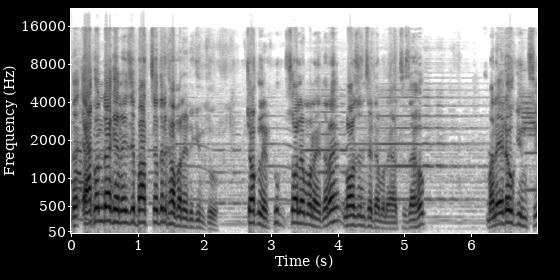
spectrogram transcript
তো এখন দেখেন এই যে বাচ্চাদের খাবার এটা কিন্তু। চকলেট, খুব চলে মনে হয় তাই লজেন্স এটা মনে আচ্ছা যাই হোক। মানে এটাও কিনছি।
